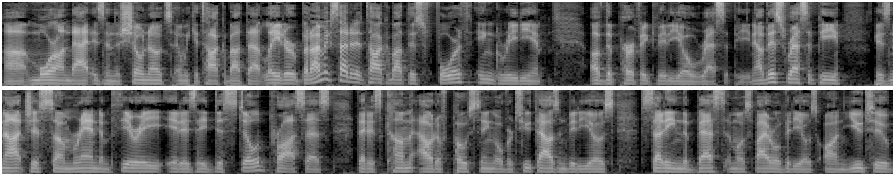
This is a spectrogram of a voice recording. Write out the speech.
uh, more on that is in the show notes, and we could talk about that later. But I'm excited to talk about this fourth ingredient of the perfect video recipe. Now, this recipe is not just some random theory, it is a distilled process that has come out of posting over 2,000 videos, studying the best and most viral videos on YouTube,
